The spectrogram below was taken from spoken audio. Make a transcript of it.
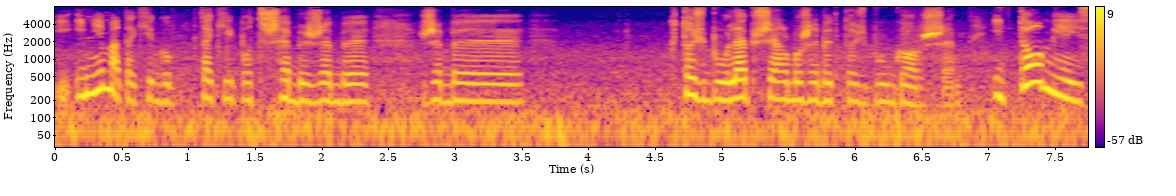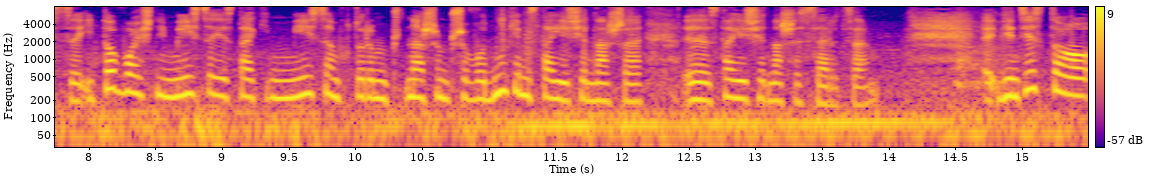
i, i nie ma takiego, takiej potrzeby, żeby, żeby ktoś był lepszy albo żeby ktoś był gorszy. I to miejsce, i to właśnie miejsce jest takim miejscem, w którym naszym przewodnikiem staje się nasze, y, staje się nasze serce. E, Więc jest to,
